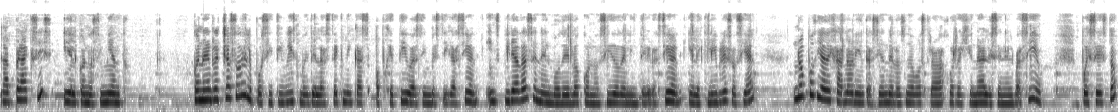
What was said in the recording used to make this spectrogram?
La praxis y el conocimiento. Con el rechazo del positivismo y de las técnicas objetivas de investigación inspiradas en el modelo conocido de la integración y el equilibrio social, no podía dejar la orientación de los nuevos trabajos regionales en el vacío, pues esto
